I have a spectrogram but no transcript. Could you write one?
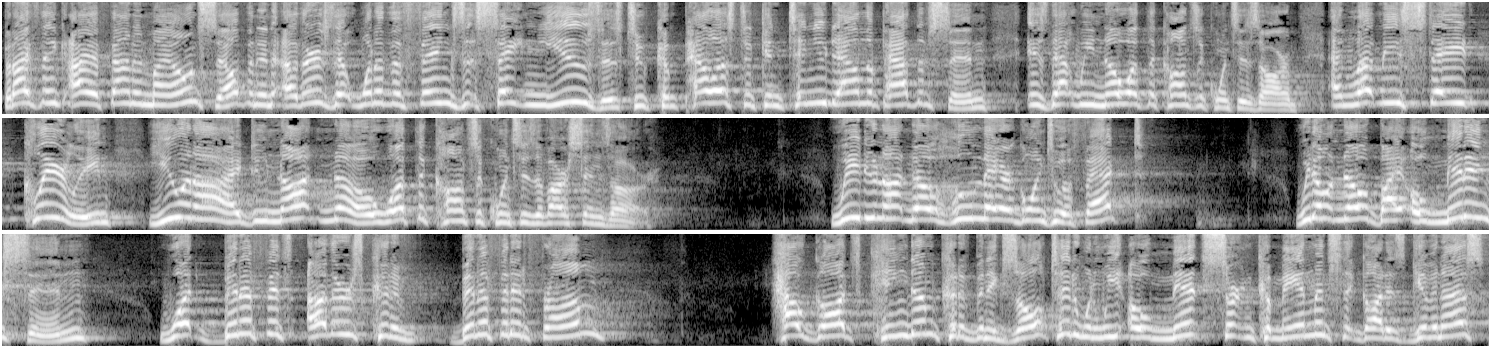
But I think I have found in my own self and in others that one of the things that Satan uses to compel us to continue down the path of sin is that we know what the consequences are. And let me state clearly you and I do not know what the consequences of our sins are. We do not know whom they are going to affect. We don't know by omitting sin what benefits others could have benefited from how God's kingdom could have been exalted when we omit certain commandments that God has given us.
